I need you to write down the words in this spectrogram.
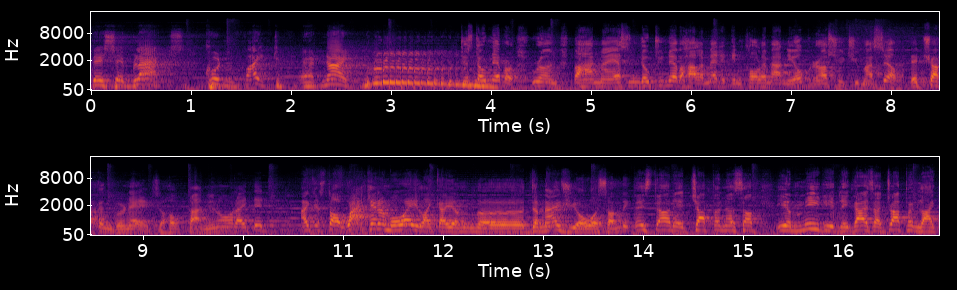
they say blacks couldn't fight at night. Just don't never run behind my ass and don't you never holler medic and call him out in the open or I'll shoot you myself. They're chucking grenades the whole time. You know what I did? I just start whacking them away like I am uh, DiMaggio or something. They started chopping us up immediately. Guys are dropping like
